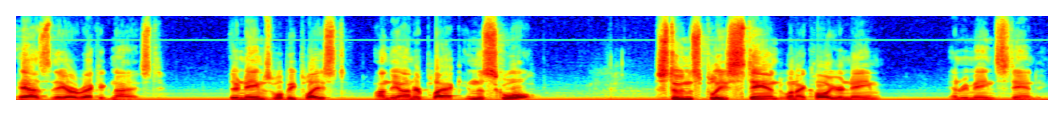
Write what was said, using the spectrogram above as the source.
as they are recognized. Their names will be placed on the honor plaque in the school. Students, please stand when I call your name and remain standing.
